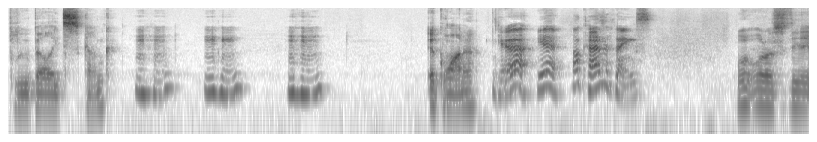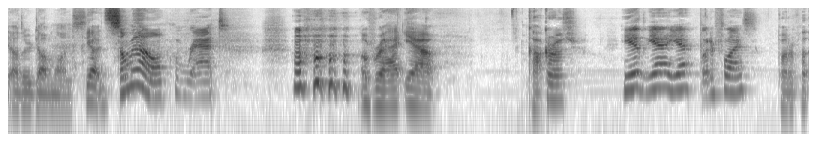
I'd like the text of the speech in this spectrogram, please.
blue-bellied skunk. Mm-hmm. Mm-hmm. Mm-hmm. Iguana. Yeah. Yeah. All kinds of things. What, what was the other dumb ones? Yeah, somehow Rat. a rat. Yeah, cockroach. Yeah. Yeah. Yeah. Butterflies. butterfly.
